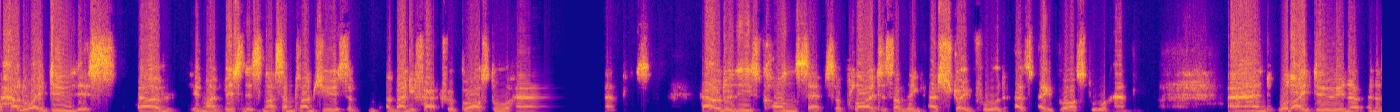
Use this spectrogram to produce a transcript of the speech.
how do I do this um, in my business? And I sometimes use a, a manufacturer of brass door handles. How do these concepts apply to something as straightforward as a brass door handle? And what I do in a, in a,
